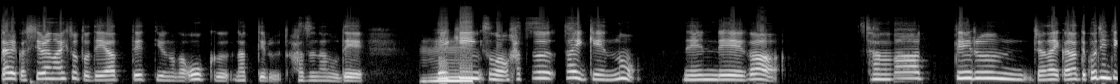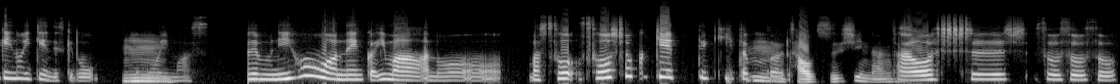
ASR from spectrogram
誰か知らない人と出会ってっていうのが多くなってるはずなので、平均、その初体験の年齢が下がってるんじゃないかなって個人的の意見ですけど、うん思います。でも日本はなんか今、あの、まあ、そ装飾系って聞いたことある？うん草食性男孩。倒す、そうそうそう。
